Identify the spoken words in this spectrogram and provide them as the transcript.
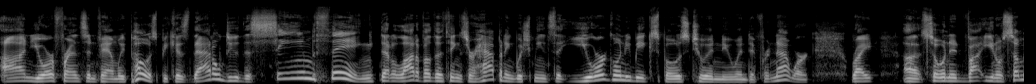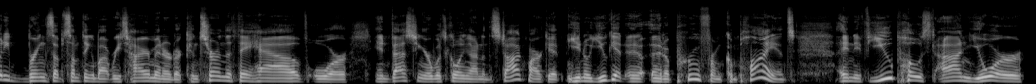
on your friends and family posts because that'll do the same thing that a lot of other things are happening, which means that you're going to be exposed to a new and different network, right? Uh, so an advi- you know somebody brings up something about retirement or a concern that they have or investing or what's going on in the stock market, you know, you get a, an approve from compliance, and if you post on your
